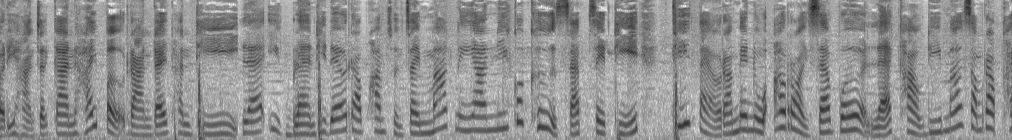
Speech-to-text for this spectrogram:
บริหารจัดการให้เปิดร้านได้ทันที และอีกแบรนด์ที่ได้รับความสนใจมากในงานนี้ก็คือแซบเศรษฐี ที่แต่ละเมนูอร่อยแซ่บเวอร์ และข่าวดีมากสำหรับใคร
